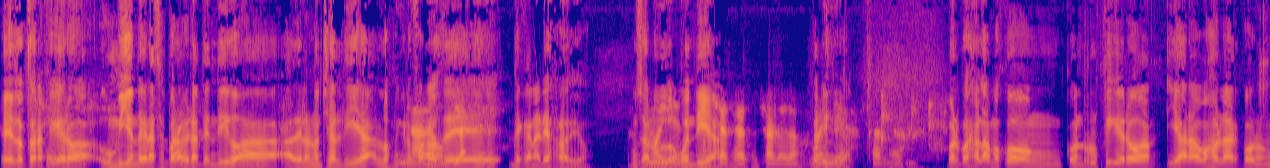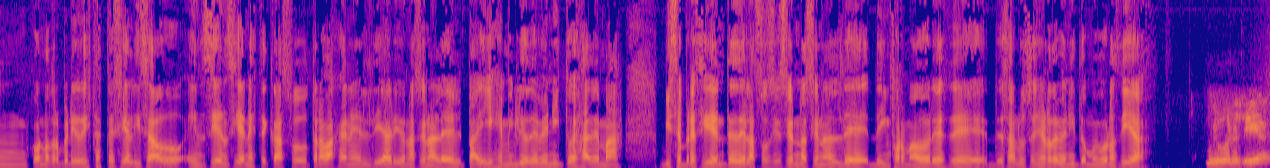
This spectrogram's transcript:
Eh, doctora Figueroa, un millón de gracias por haber atendido a, De la Noche al Día los micrófonos de, Canarias Radio. Un saludo, buen día. Muchas gracias, un saludo. buen día. Bueno, pues hablamos con, con Ruth Figueroa y ahora vamos a hablar con, con, otro periodista especializado en ciencia, en este caso trabaja en el Diario Nacional del País, Emilio de Benito, es además vicepresidente de la Asociación Nacional de, Informadores de, de Salud. Señor de Benito, muy buenos días. Muy buenos días.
